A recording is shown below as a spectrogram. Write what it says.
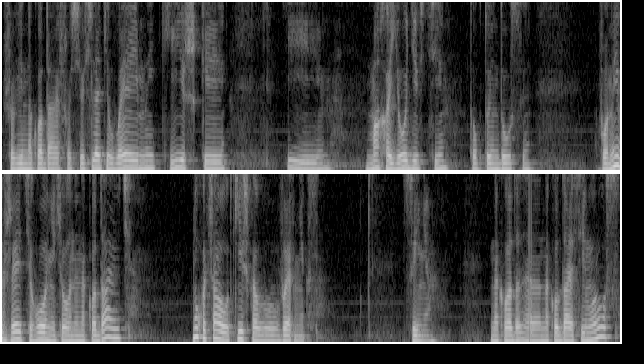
що він накладає щось. І всілякі лейни, кішки і махайодівці, тобто індуси. Вони вже цього нічого не накладають. Ну, хоча от кішка Вернікс синя накладає, е, накладає свій мороз,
